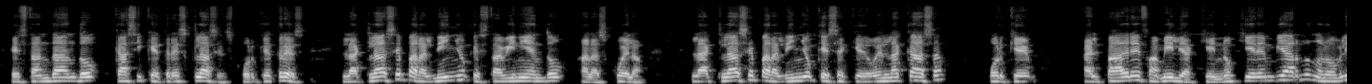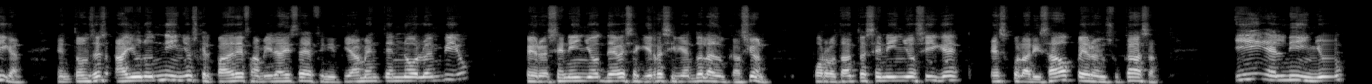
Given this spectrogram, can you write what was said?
están dando casi que tres clases. ¿Por qué tres? La clase para el niño que está viniendo a la escuela, la clase para el niño que se quedó en la casa porque al padre de familia que no quiere enviarlo no lo obligan. Entonces hay unos niños que el padre de familia dice definitivamente no lo envío, pero ese niño debe seguir recibiendo la educación. Por lo tanto, ese niño sigue escolarizado, pero en su casa. Y el niño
